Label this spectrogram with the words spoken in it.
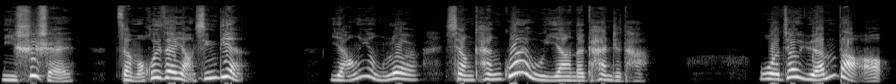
你是谁？怎么会在养心殿？杨永乐像看怪物一样的看着他。我叫元宝，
